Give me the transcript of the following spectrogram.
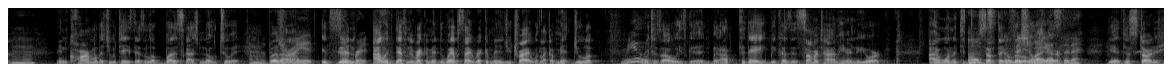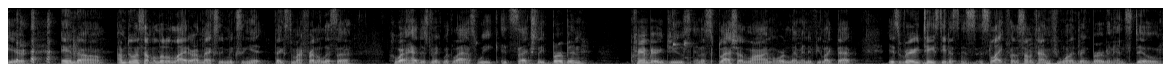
And caramel that you would taste, there's a little butterscotch note to it. I'm gonna but try um, it it's separate. good. I would definitely recommend. The website recommends you try it with like a mint julep Really? which is always good. But I, today, because it's summertime here in New York, I wanted to do Oh, something a little lighter. yesterday. Yeah, just started here, and um, I'm doing something a little lighter. I'm actually mixing it thanks to my friend Alyssa, who I had this drink with last week. It's actually bourbon, cranberry juice, and a splash of lime or lemon if you like that. It's very tasty and it's, it's, it's light for the summertime if you want to drink bourbon and still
